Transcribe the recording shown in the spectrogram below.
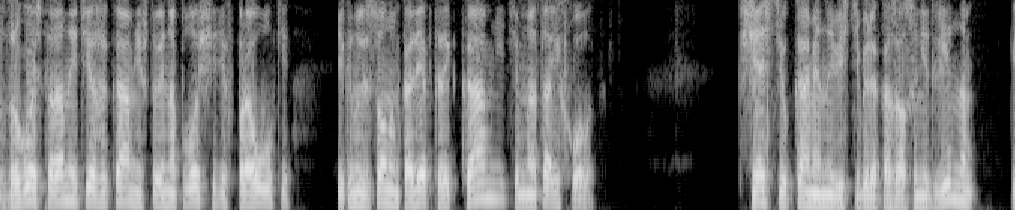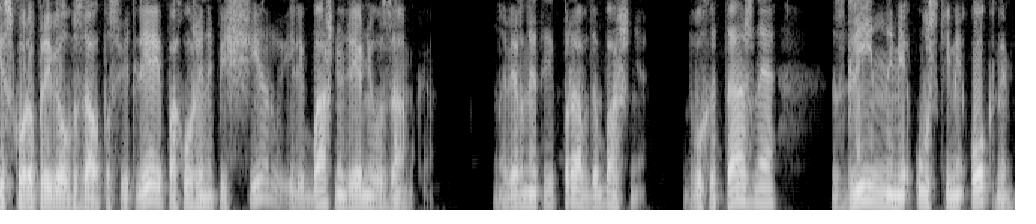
С другой стороны те же камни, что и на площади, в проулке и канализационном коллекторе, камни, темнота и холод. К счастью, каменный вестибюль оказался недлинным и скоро привел в зал посветлее, похожий на пещеру или башню древнего замка. Наверное, это и правда башня, двухэтажная, с длинными узкими окнами,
